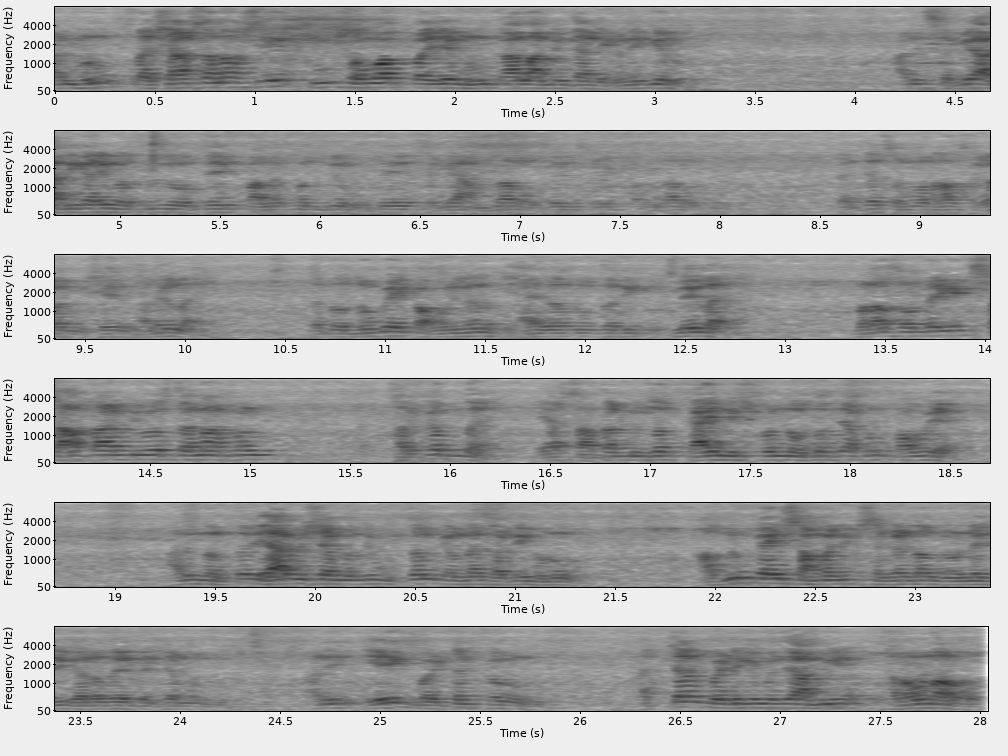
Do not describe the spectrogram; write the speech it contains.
आणि म्हणून प्रशासनाशी सुसंवाद पाहिजे म्हणून काल आम्ही त्या ठिकाणी गेलो. आणि सगळे अधिकारी बसलेले होते पालकमंत्री होते सगळे आमदार होते सगळे खासदार होते. त्यांच्यासमोर हा सगळा विषय झालेला आहे. त्याचा जो काही कॉम्प्रिजन घ्यायचा तो तरी घेतलेला आहे. मला असं वाटतं की सात आठ दिवस त्यांना आपण हरकत नाही. या सात आठ दिवसात काय निष्पन्न होतं ते आपण पाहूया. आणि नंतर ह्या विषयामध्ये उचल करण्यासाठी म्हणून अजून काही सामाजिक संघटना जोडण्याची गरज आहे त्याच्यामध्ये. आणि एक बैठक करून आजच्याच बैठकीमध्ये आम्ही ठरवणार आहोत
